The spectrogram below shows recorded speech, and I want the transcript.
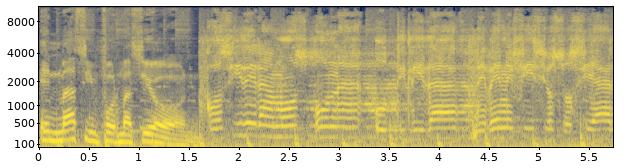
En más información. Consideramos una utilidad de beneficio social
